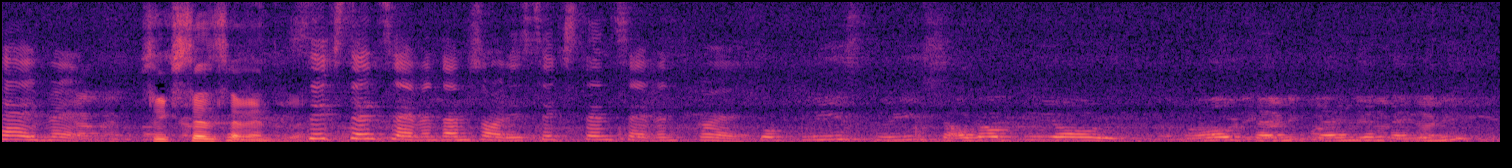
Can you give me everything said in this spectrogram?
है event sixth and seventh. Six and seventh I am sorry six and seventh को है So please, please shout out to your all friends, friends and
